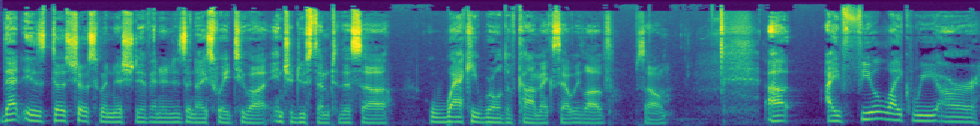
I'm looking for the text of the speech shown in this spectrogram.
that is does show some initiative, and it is a nice way to uh, introduce them to this uh, wacky world of comics that we love. So, uh, I feel like we are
